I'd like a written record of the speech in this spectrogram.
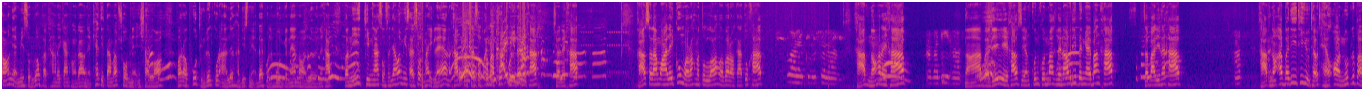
น้องๆเนี่ยมีส่วนร่วมกับทางรายการของเราเนี่ยแค่ติดตามรับชมเนี่ยอินชาอัลลอฮ์เพราะเราพูดถึงเรื่องกุรอานเรื่องฮะดิษเนี่ยได้ผลบุญกันแน่นอนเลยนะครับตอนนี้ทีมงานส่งสัญญาณว่ามีสายสดมาอีกแล้วนะครับตัดสายสดเข้ามาพูดคุยได้เลยครับ เชิญเลยครับครับสลามอะลัยกุมวะเราะห์มะตุลลอฮ์วะบารอกาตุฮ์ครับวะอะลัยกุมุสสลามครับ น้องอะไรครับอาบาดีครับน้องอาบดีครับเสียงคุ้นๆมากเลยน้องอาบดีเป็นไงบ้างครับ สบายดีนะครับ ครับครับน้องอับบาดี้ที่อยู่แถวแถวๆอ่อนนุชหรือเปล่า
